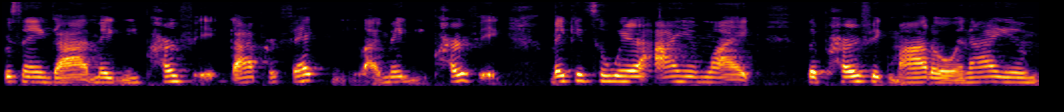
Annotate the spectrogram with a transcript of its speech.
we're saying, God make me perfect, God perfect me, like make me perfect, make it to where I am like the perfect model and I am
